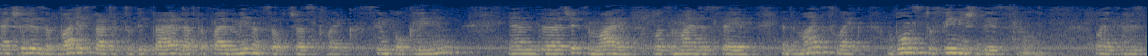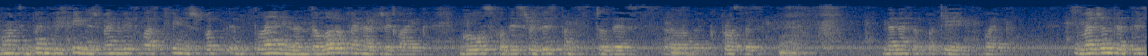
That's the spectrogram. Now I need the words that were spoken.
actually, the body started to be tired after five minutes of just like simple cleaning. And uh, I checked the mind, what the mind is saying, and the mind is like wants to finish this. Like there is wanting when we finish, when we last finish, but uh, planning and a lot of energy like goes for this resistance to this uh, like process. Then I thought, okay, like, imagine that this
